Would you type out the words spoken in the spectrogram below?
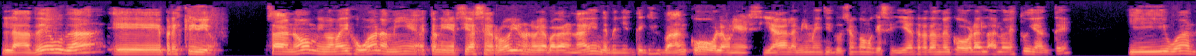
la deuda, eh, prescribió. O sea, no, mi mamá dijo, bueno, a mí esta universidad cerró, yo no le voy a pagar a nadie, independiente que el banco o la universidad, la misma institución, como que seguía tratando de cobrar a los estudiantes. Y bueno,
